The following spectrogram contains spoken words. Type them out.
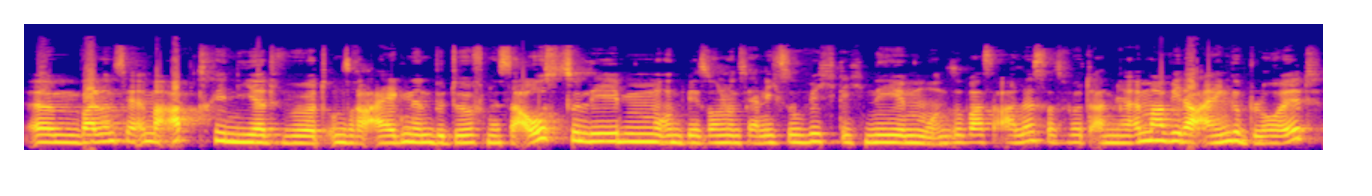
ähm, weil uns ja immer abtrainiert wird, unsere eigenen Bedürfnisse auszuleben und wir sollen uns ja nicht so wichtig nehmen und sowas alles. Das wird einem ja immer wieder eingebläut.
